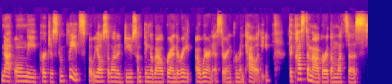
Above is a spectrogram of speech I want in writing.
not only purchase completes, but we also want to do something about brand awareness or incrementality. The custom algorithm lets us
